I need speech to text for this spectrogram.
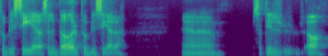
publiceras eller bör publicera. Eh, så det är, ja,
